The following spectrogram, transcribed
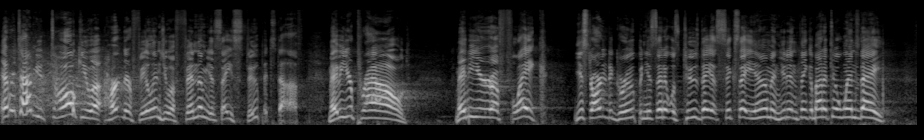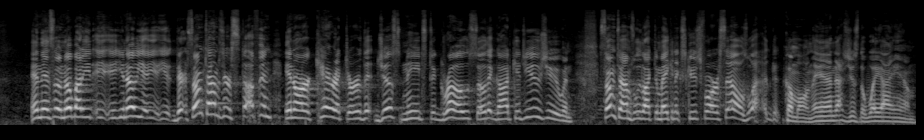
Every time you talk, you uh, hurt their feelings, you offend them, you say stupid stuff. Maybe you're proud. Maybe you're a flake. You started a group and you said it was Tuesday at 6 a.m. and you didn't think about it till Wednesday. And then so nobody, you know, you, you, there, sometimes there's stuff in, in our character that just needs to grow so that God could use you. And sometimes we like to make an excuse for ourselves. What? Come on, man, that's just the way I am.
